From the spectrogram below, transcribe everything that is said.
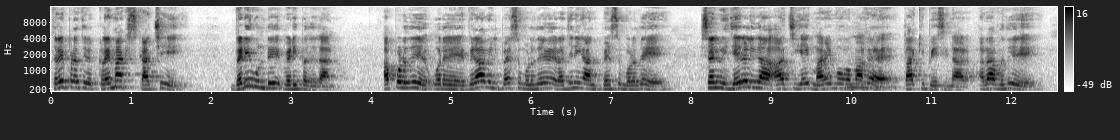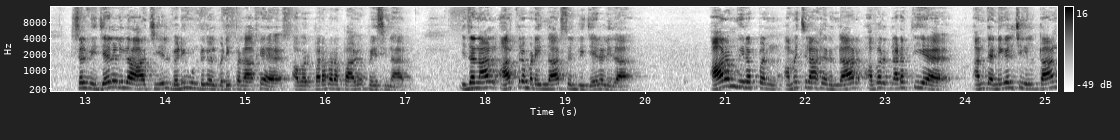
திரைப்படத்தில் கிளைமாக்ஸ் காட்சி வெடிகுண்டு வெடிப்பதுதான். அப்பொழுது ஒரு விழாவில் பேசும் பொழுது ரஜினிகாந்த் பேசும் பொழுது செல்வி ஜெயலலிதா ஆட்சியை மறைமுகமாக தாக்கி பேசினார். அதாவது செல்வி ஜெயலலிதா ஆட்சியில் வெடிகுண்டுகள் வெடிப்பதாக அவர் பரபரப்பாக பேசினார். இதனால் ஆத்திரமடைந்தார் செல்வி ஜெயலலிதா. ஆர் எம் வீரப்பன் அமைச்சராக இருந்தார். அவர் நடத்திய அந்த நிகழ்ச்சியில்தான்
